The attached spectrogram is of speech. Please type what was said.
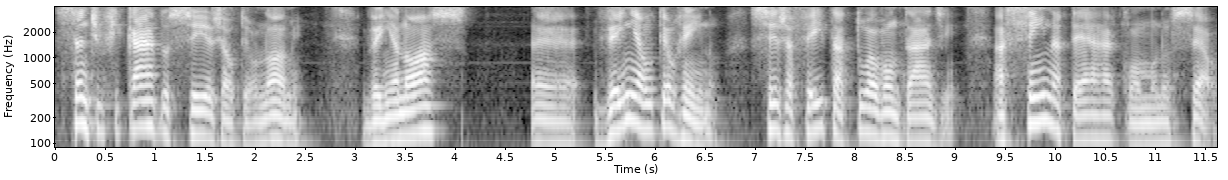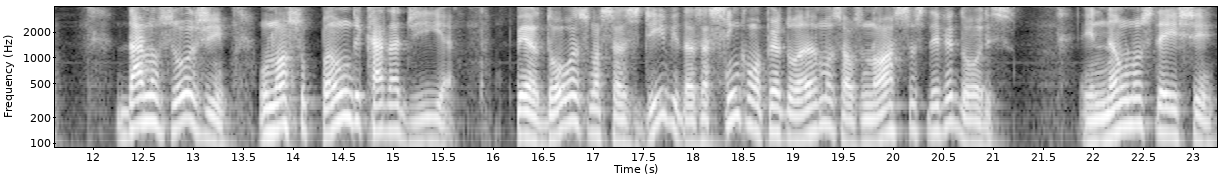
santificado seja o teu nome. Venha a nós, é, venha o teu reino, seja feita a tua vontade, assim na terra como no céu. Dá-nos hoje o nosso pão de cada dia Perdoa as nossas dívidas, assim como perdoamos aos nossos devedores. E não nos deixe,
